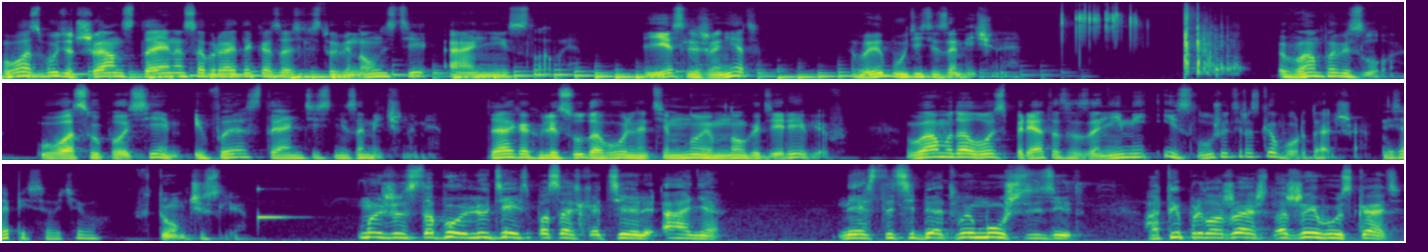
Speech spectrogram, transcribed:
у вас будет шанс тайно собрать доказательства виновности Ани и Славы. Если же нет, вы будете замечены. Вам повезло. У вас выпало 7, и вы останетесь незамеченными. Так как в лесу довольно темно и много деревьев, вам удалось спрятаться за ними и слушать разговор дальше. И записывать его. В том числе. Мы же с тобой людей спасать хотели, Аня. Вместо тебя твой муж сидит, а ты продолжаешь наживу искать.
